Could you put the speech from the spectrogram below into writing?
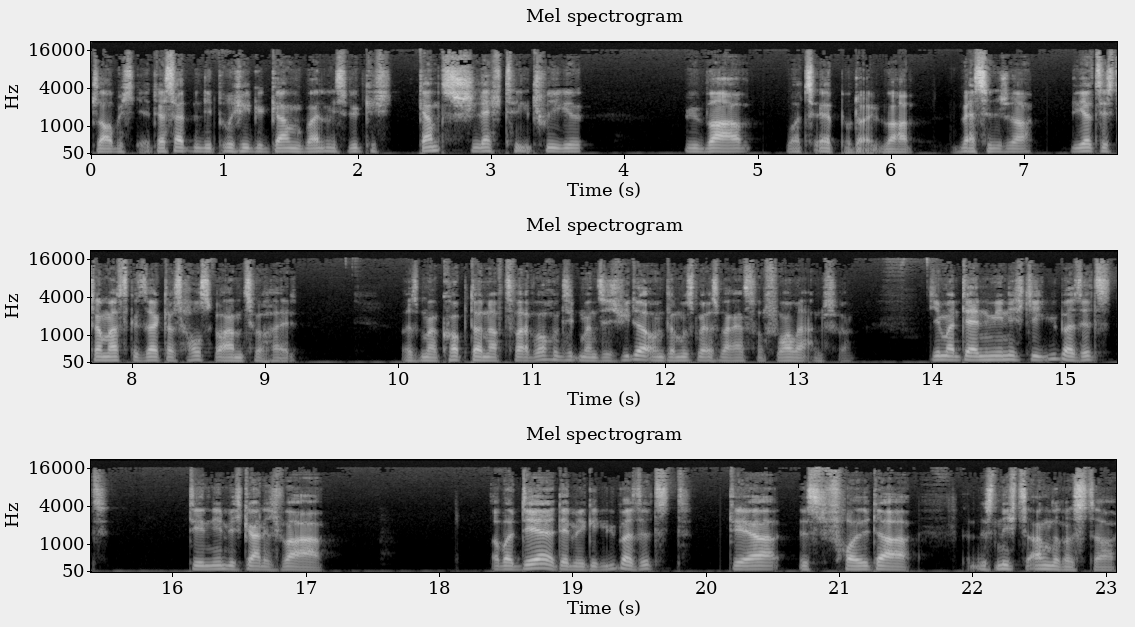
glaube ich, deshalb in die Brüche gegangen, weil ich es wirklich ganz schlecht hinkriege, über WhatsApp oder über Messenger, wie hat sich damals gesagt, das Haus warm zu halten. Also man kommt dann nach zwei Wochen, sieht man sich wieder und dann muss man erstmal ganz von vorne anfangen. Jemand, der mir nicht gegenüber sitzt, den nehme ich gar nicht wahr. Aber der, der mir gegenüber sitzt, der ist voll da. Dann ist nichts anderes da.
